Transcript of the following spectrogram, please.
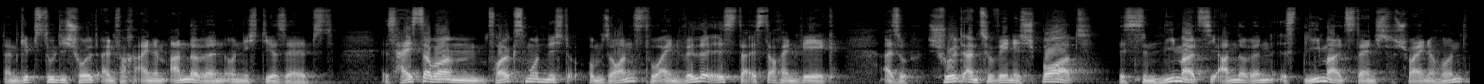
dann gibst du die Schuld einfach einem anderen und nicht dir selbst. Es heißt aber im Volksmund nicht umsonst, wo ein Wille ist, da ist auch ein Weg. Also Schuld an zu wenig Sport, es sind niemals die anderen, ist niemals dein Schweinehund.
